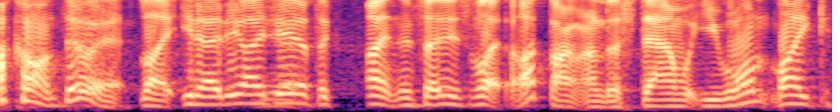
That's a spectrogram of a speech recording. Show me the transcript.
I can't do it. Like, you know, the idea Yeah. of the client and saying it's like, I don't understand what you want. Like,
